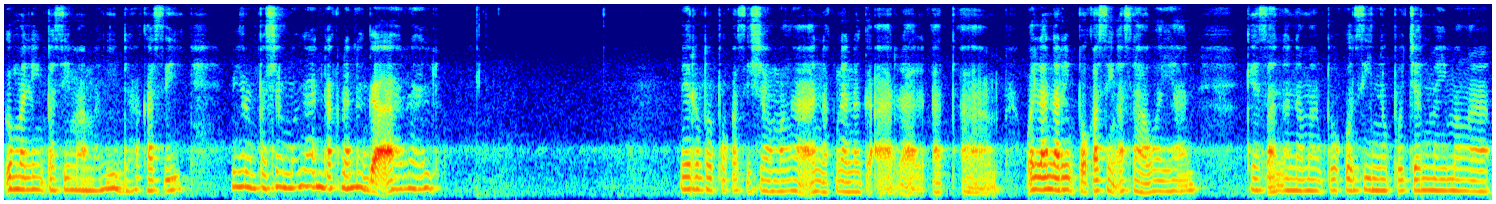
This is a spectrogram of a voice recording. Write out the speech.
gumaling pa si Mama Nida kasi meron pa siyang mga anak na nag-aaral. Meron pa po kasi siyang mga anak na nag-aaral at um, wala na rin po kasing asawa yan. Kaya sana naman po kung sino po dyan may mga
